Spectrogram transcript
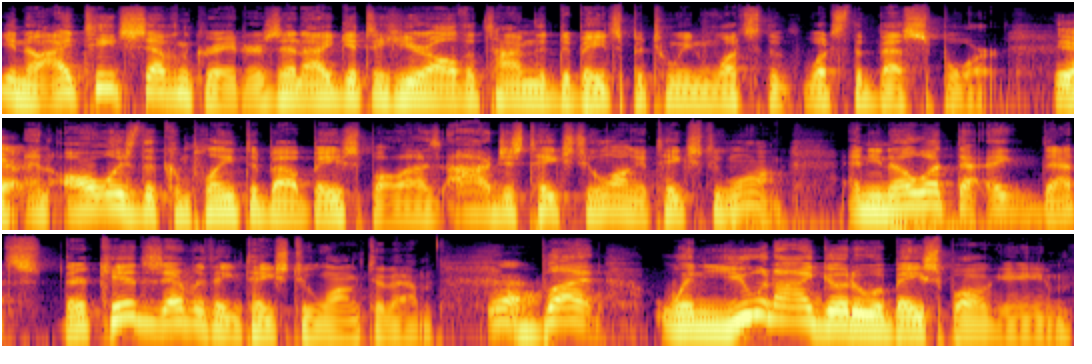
you know, I teach seventh graders, and I get to hear all the time the debates between what's the what's the best sport. Yeah. And always the complaint about baseball is ah, it just takes too long. It takes too long. And you know what? That that's their kids. Everything takes too long to them. Yeah. But when you and I go to a baseball game,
